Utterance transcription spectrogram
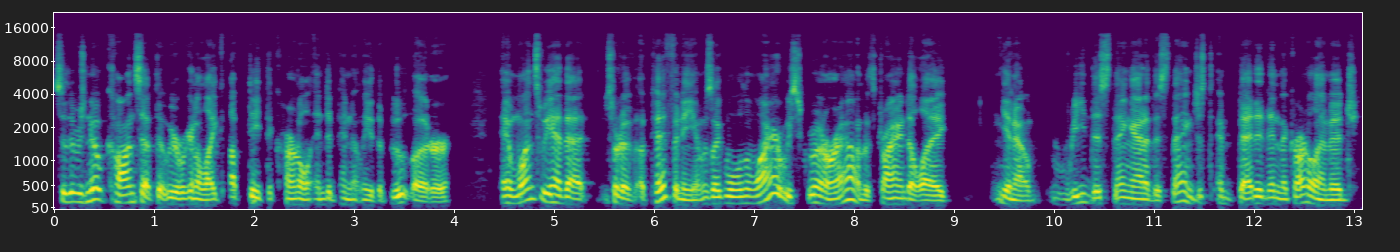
So there was no concept that we were going to like update the kernel independently of the bootloader. And once we had that sort of epiphany, it was like, well, then why are we screwing around with trying to like, you know, read this thing out of this thing? Just embed it in the kernel image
